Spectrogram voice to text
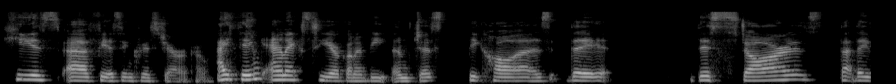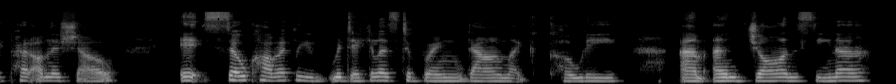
he is uh, facing Chris Jericho. I think NXT are going to beat them just because the the stars that they've put on this show it's so comically ridiculous to bring down like Cody um and John Cena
